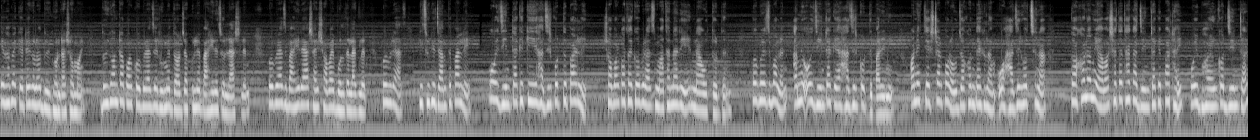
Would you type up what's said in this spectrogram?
এভাবে কেটে গেল দুই ঘণ্টা সময়। দুই ঘণ্টা পর কবিরাজের রুমের দরজা খুলে বাহিরে চলে আসলেন। কবিরাজ বাহিরে আসায় সবাই বলতে লাগলেন, কবিরাজ, কিছু কি জানতে পারলে? ওই জিনটাকে কি হাজির করতে পারলে? সবার কথায় কবিরাজ মাথা নাড়িয়ে না উত্তর দেন। কবিরাজ বলেন, আমি ওই জিনটাকে হাজির করতে পারিনি। অনেক চেষ্টার পরেও যখন দেখলাম ও হাজির হচ্ছে না, তখন আমি আমার সাথে থাকা জিনটাকে পাঠাই ওই ভয়ঙ্কর জিনটার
